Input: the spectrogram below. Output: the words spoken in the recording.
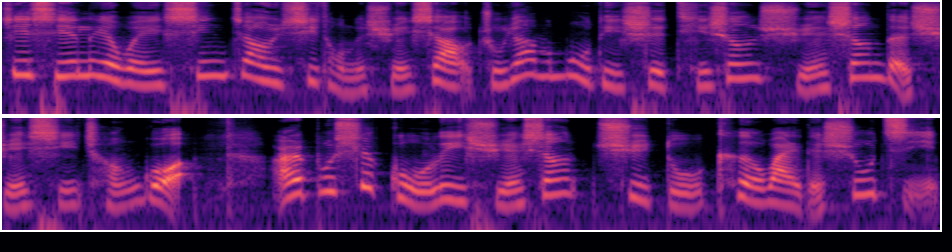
这些列为新教育系统的学校，主要的目的是提升学生的学习成果，而不是鼓励学生去读课外的书籍。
